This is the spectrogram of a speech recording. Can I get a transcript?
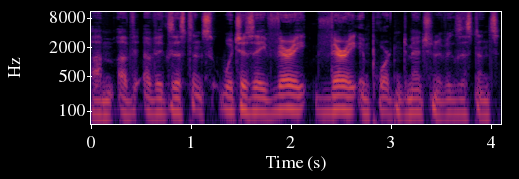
um, of, of existence, which is a very, very important dimension of existence,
